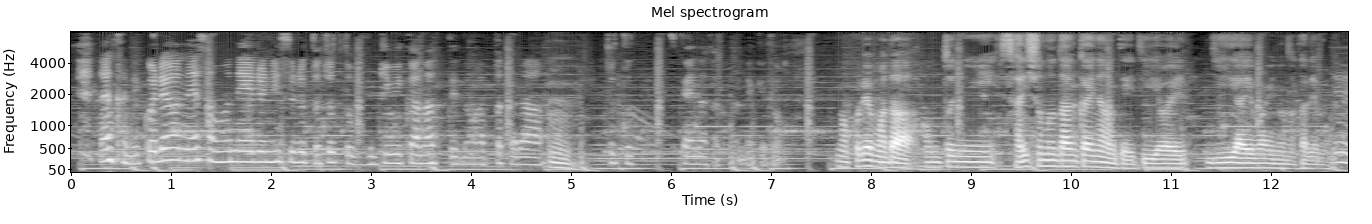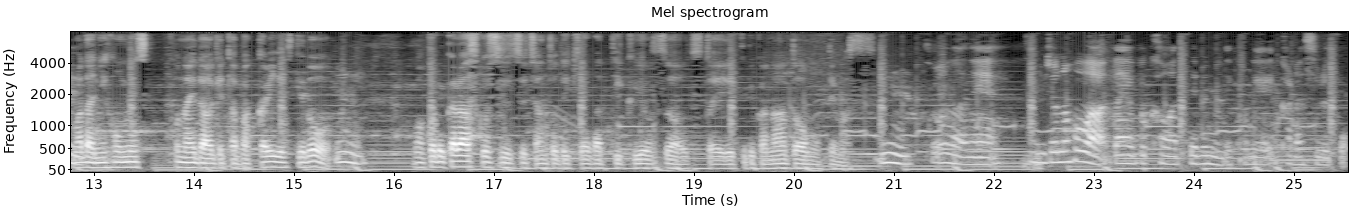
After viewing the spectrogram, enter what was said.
なんかね、これをね、サムネイルにするとちょっと不気味かなっていうのはあったから、うん。ちょっと使えなかったんだけど。まあこれはまだ本当に最初の段階なので DIY, DIY の中でも、うんまだ2本目この間あげたばっかりですけど、うん。まあこれから少しずつちゃんと出来上がっていく様子はお伝えできるかなとは思ってます。うん。そうだね。天井の方はだいぶ変わってるので、これからすると。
